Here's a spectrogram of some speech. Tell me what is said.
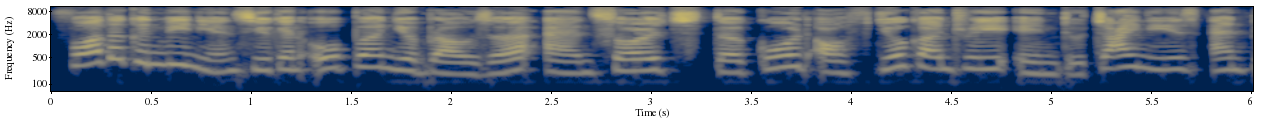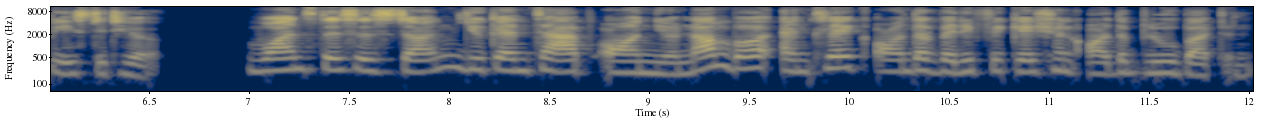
For the convenience, you can open your browser and search the code of your country into Chinese and paste it here. Once this is done, you can tap on your number and click on the verification or the blue button.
